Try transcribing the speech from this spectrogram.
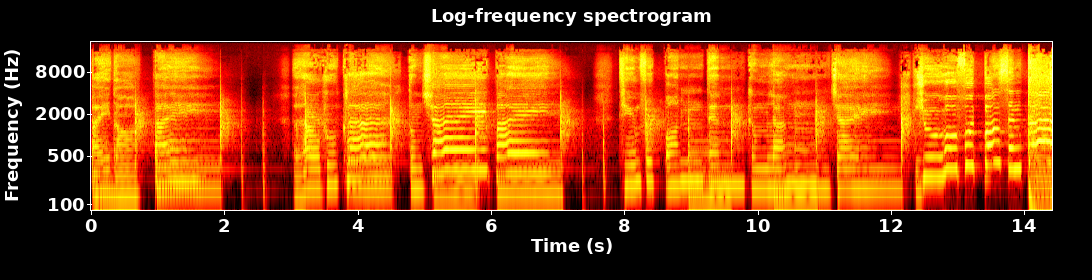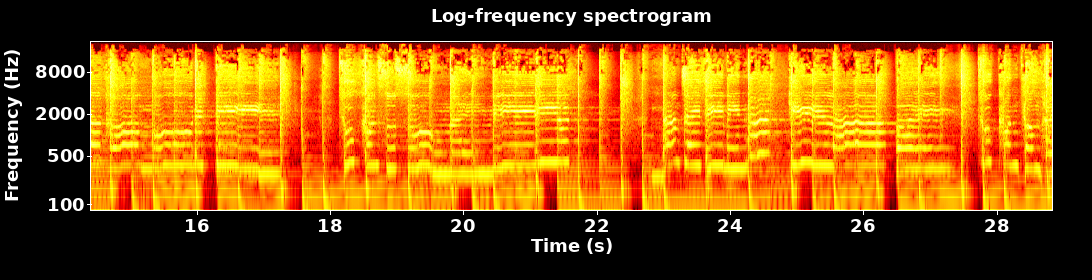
ไปต่อไป เราผู้กล้าต้องใช้ไป ทีมฟุตบอลเต็มกำลังใจ อยู่ฟุตบอลเซ็นเตอร์ของมูนิตี้ทุกคนสู้ๆไม่มีหยุด น้ำใจที่มีนักกีฬาไป ทุกคนทำให้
